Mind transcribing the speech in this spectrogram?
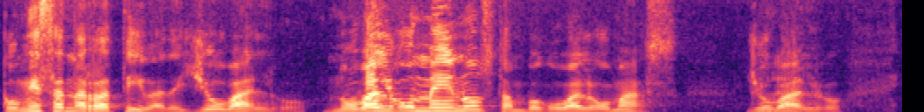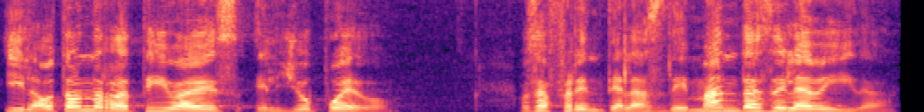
con esa narrativa de yo valgo. No valgo menos, tampoco valgo más. Yo Claro. valgo. Y la otra narrativa es el yo puedo. O sea, frente a las demandas de la vida,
